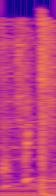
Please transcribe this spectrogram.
Thank you.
